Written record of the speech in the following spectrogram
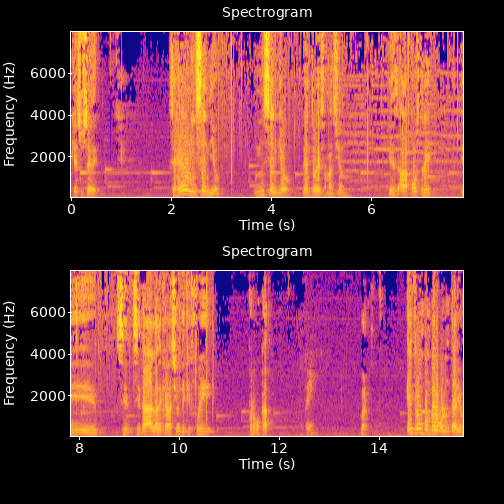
¿Qué sucede? Se genera un incendio, un incendio dentro de esa mansión, que a la postre eh, se, se da la declaración de que fue provocado. Ok. Bueno, entra un bombero voluntario,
